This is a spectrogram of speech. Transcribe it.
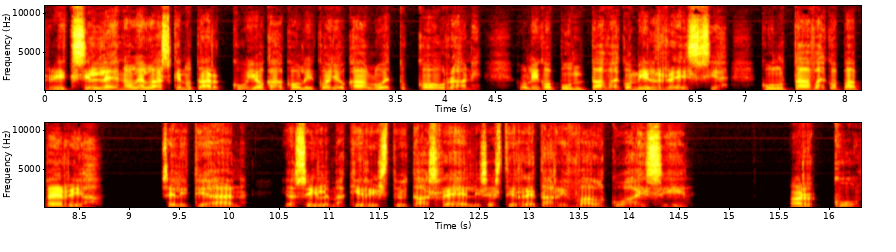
Riksilleen olen laskenut arkkuun joka koliko, joka on luettu kouraani. Oliko puntaa vaiko milreissiä, kultaa vaiko paperia, selitti hän ja silmä kiristyi taas rehellisesti retarin valkuaisiin. Arkkuun,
